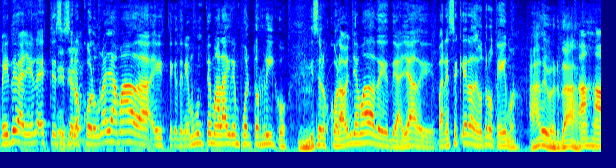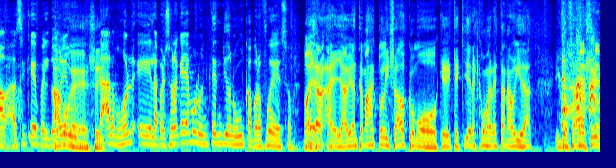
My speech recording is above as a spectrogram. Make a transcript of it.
Viste, ayer este, si se nos coló una llamada, este, que teníamos un tema al aire en Puerto Rico, y se nos colaban llamadas de, de allá, de parece que era de otro tema. Ah, de verdad. Ajá, así que perdonen. Ah, porque sí. A lo mejor eh, la persona que llamó no entendió nunca, pero fue eso. No, ya, ya habían temas actualizados como ¿qué, qué quieres comer esta Navidad? Y cosas así.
